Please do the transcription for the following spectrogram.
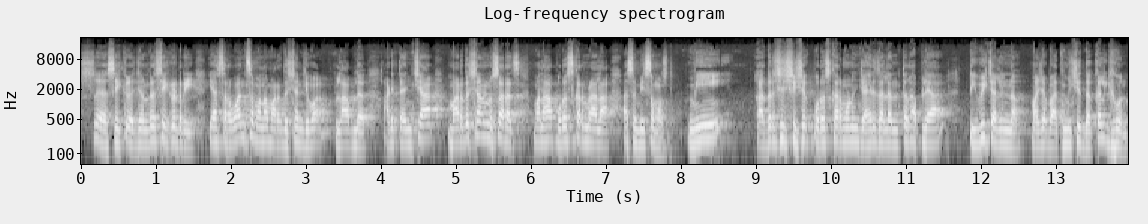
स सेक जनरल सेक्रेटरी या सर्वांचं मला मार्गदर्शन लिवा लाभलं आणि त्यांच्या मार्गदर्शनानुसारच मला हा पुरस्कार मिळाला असं मी समजतो. मी आदर्श शिक्षक पुरस्कार म्हणून जाहीर झाल्यानंतर आपल्या टी व्ही चॅनलनं माझ्या बातमीची दखल घेऊन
